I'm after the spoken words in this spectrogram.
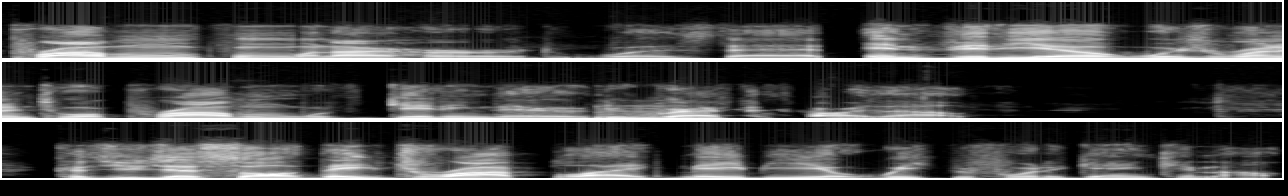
problem, from what I heard, was that Nvidia was running into a problem with getting their new Mhm. graphics cards out. Because you just saw they dropped like maybe a week before the game came out,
